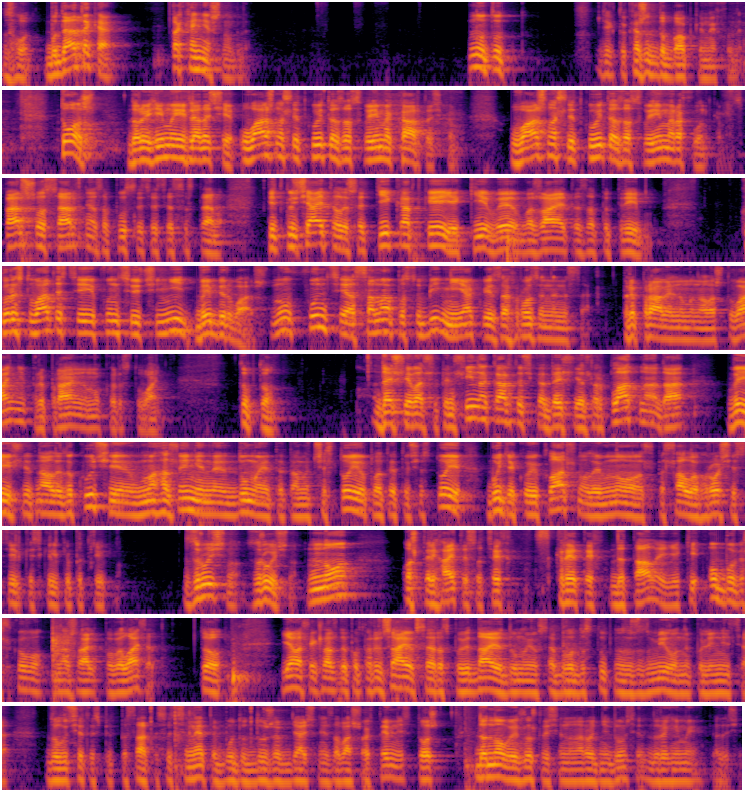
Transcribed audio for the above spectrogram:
згоду. Буде таке? Та, звісно, буде. Ну тут, як то кажуть, до бабки не ходи. Тож, дорогі мої глядачі, уважно слідкуйте за своїми карточками. Уважно слідкуйте за своїми рахунками. З 1 серпня запуститься ця система. Підключайте лише ті картки, які ви вважаєте за потрібні. Користуватися цією функцією чи ні, вибір ваш. Ну, функція сама по собі ніякої загрози не несе. При правильному налаштуванні, при правильному користуванні. Тобто, десь є ваша пенсійна карточка, десь є зарплатна, да? Ви їх з'єднали до кучі, в магазині не думаєте там чи з тої оплатити, чи з тої, будь-якою клацнули, і воно списало гроші стільки, скільки потрібно. Зручно, зручно. Но остерігайтесь оцих скритих деталей, які обов'язково, на жаль, повилазять. То я вас, як завжди, попереджаю, все розповідаю. Думаю, все було доступно, зрозуміло. Не полініться долучитись, підписатись, оцінити. Буду дуже вдячний за вашу активність. Тож, до нової зустрічі на Народній думці, дорогі мої глядачі.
